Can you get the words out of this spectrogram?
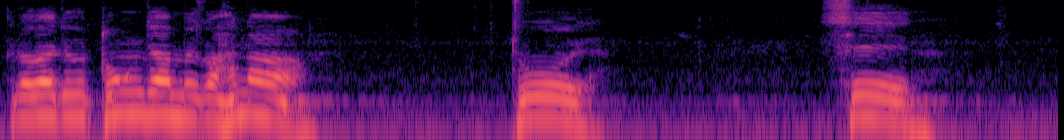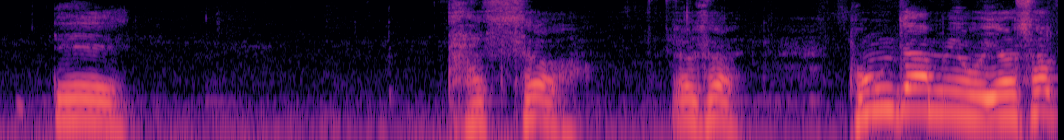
그래가지고 동자매가 하나, 둘, 셋, 넷, 다섯, 여섯. 동자묘 여섯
